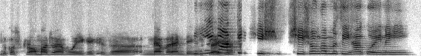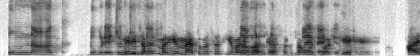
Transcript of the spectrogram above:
बिकॉज़ ट्रॉमा जो है वो एक इज़ नेवर एंडिंग शीशों का मसीहा कोई नहीं तुम नाहक टुकड़े मेरी जान मरियम मैं तुम्हें सिर्फ़ ये वाली बात कह सकता हूँ के I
